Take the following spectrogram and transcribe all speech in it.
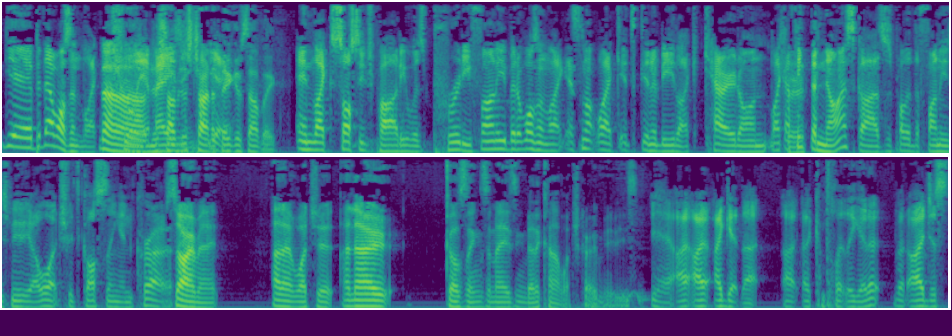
yeah, but that wasn't like No, no, truly no. I'm, amazing. just, I'm just trying to Yeah. think of something. and like Sausage Party was pretty funny, but it wasn't like it's not like it's gonna be like carried on. Like I think The Nice Guys was probably the funniest movie I watched with Gosling and Crowe. Sorry, mate. I don't watch it. I know Gosling's amazing, but I can't watch Crowe movies. Yeah, I, I, I get that. I, I completely get it. But I just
